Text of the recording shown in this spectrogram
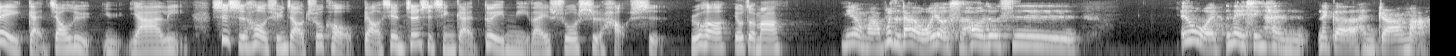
倍感焦虑与压力。是时候寻找出口，表现真实情感，对你来说是好事。如何？有准吗？你有吗？不知道，我有时候就是因为我内心很那个很 drama，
